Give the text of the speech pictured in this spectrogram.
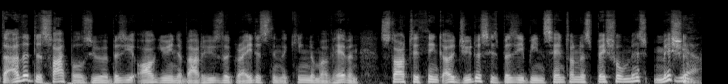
The other disciples who are busy arguing about who's the greatest in the kingdom of heaven start to think, Oh, Judas is busy being sent on a special mis- mission. Yeah.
